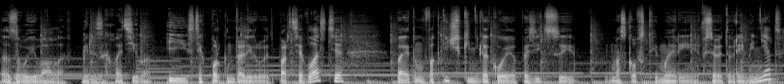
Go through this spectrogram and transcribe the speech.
завоевала или захватила и с тех пор контролирует партия власти. Поэтому фактически никакой оппозиции московской мэрии все это время нет.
